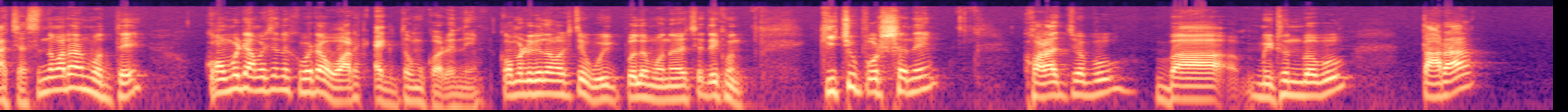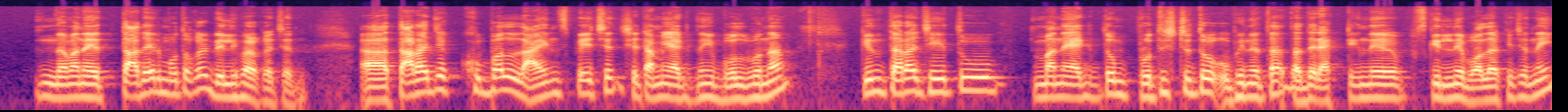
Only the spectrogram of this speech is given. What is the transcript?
আচ্ছা সিনেমাটার মধ্যে কমেডি আমার জন্য খুব একটা ওয়ার্ক একদম করেনি। কমেডিগুলো আমার কাছে উইক বলে মনে হয়েছে। দেখুন, কিছু পোর্শনে খরাজবাবু বা মিঠুনবাবু, তারা মানে তাদের মতো করে ডেলিভার করেছেন। তারা যে খুব ভালো লাইন্স পেয়েছেন, সেটা আমি একদমই বলব না। কিন্তু তারা যেহেতু মানে একদম প্রতিষ্ঠিত অভিনেতা, তাদের অ্যাক্টিং নিয়ে স্কিল নিয়ে বলার কিছু নেই,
